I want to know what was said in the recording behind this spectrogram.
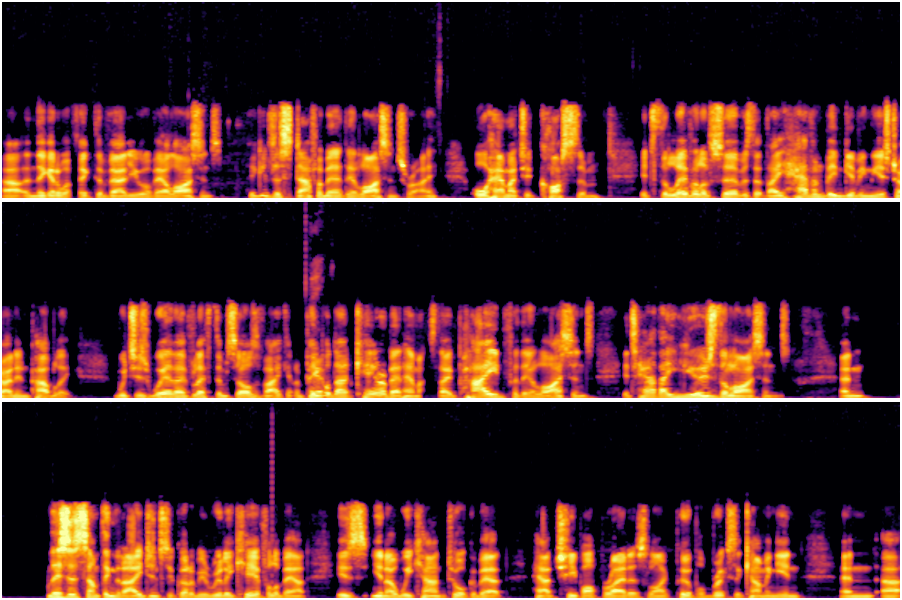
uh, and they're going to affect the value of our license. Who gives a stuff about their license, Ray, or how much it costs them? It's the level of service that they haven't been giving the Australian public, which is where they've left themselves vacant. And people don't care about how much they paid for their license, it's how they use the license. And this is something that agents have got to be really careful about is you know we can't talk about how cheap operators like Purplebricks are coming in and uh,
